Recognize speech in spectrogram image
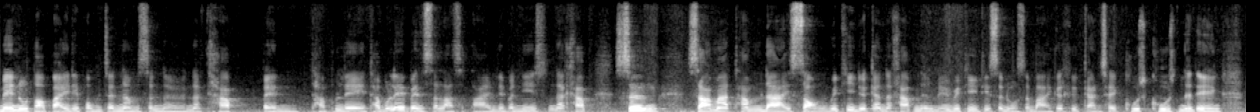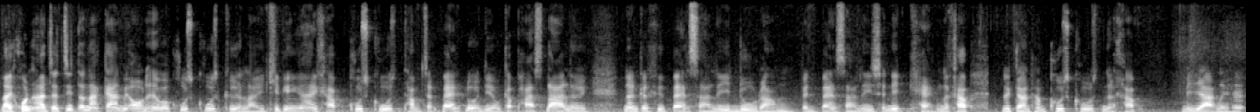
เมนูต่อไปที่ผมจะนำเสนอนะครับเป็นทาบูเล่ทาบูเล่เป็นสลัดสไตล์เลบานีสนะครับซึ่งสามารถทำได้ 2 วิธีด้วยกันนะครับหนึ่งในวิธีที่สะดวกสบายก็คือการใช้คูสคูสนั่นเอง หลายคนอาจจะจินตนาการไม่ออกนะครับว่าคูสคูสคืออะไร คิดง่ายๆครับคูสคูสทำจากแป้งตัวเดียวกับพาสต้าเลย นั่นก็คือแป้งสาลีดูรัม เป็นแป้งสาลีชนิดแข็งนะครับในการทำคูสคูสนะครับไม่ยากเลยฮะ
